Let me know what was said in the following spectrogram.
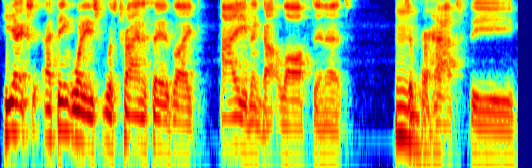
he actually I think what he was trying to say is like I even got lost in it to Mm. perhaps the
